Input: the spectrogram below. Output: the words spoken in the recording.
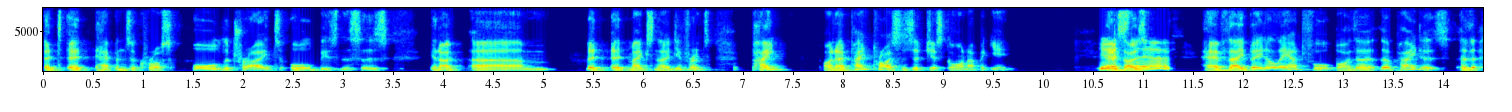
It, it happens across all the trades, all businesses. You know, um, it, it makes no difference. Paint, I know paint prices have just gone up again. Yes, have those, they have. Have they been allowed for by the, the painters? Have the,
